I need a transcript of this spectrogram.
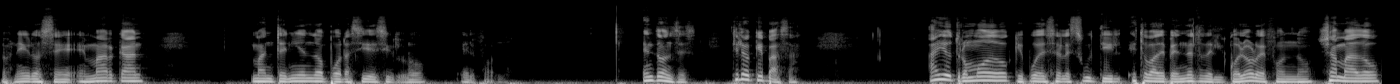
Los negros se enmarcan manteniendo, por así decirlo, el fondo. Entonces, ¿qué es lo que pasa? Hay otro modo que puede serles útil, esto va a depender del color de fondo, llamado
